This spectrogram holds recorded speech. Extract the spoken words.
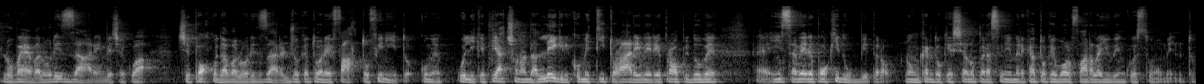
lo vai a valorizzare, invece qua c'è poco da valorizzare, il giocatore è fatto, finito, come quelli che piacciono ad Allegri come titolari veri e propri dove eh, inizia avere pochi dubbi, però non credo che sia l'operazione di mercato che vuole fare la Juve in questo momento.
